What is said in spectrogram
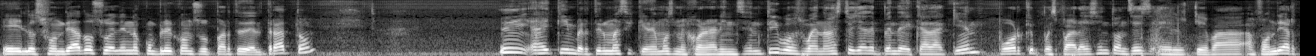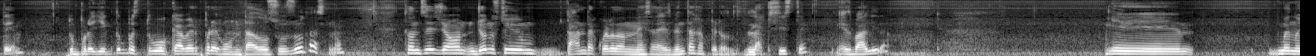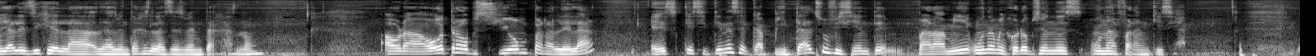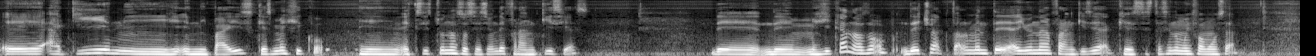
Eh, los fondeados suelen no cumplir con su parte del trato y hay que invertir más si queremos mejorar incentivos. Bueno, esto ya depende de cada quien, porque pues para ese entonces el que va a fondearte tu proyecto pues tuvo que haber preguntado sus dudas, ¿no? Entonces yo, yo no estoy tan de acuerdo en esa desventaja, pero la existe, es válida. Eh, bueno, ya les dije las ventajas y las desventajas, ¿no? Ahora, otra opción paralela es que si tienes el capital suficiente, para mí una mejor opción es una franquicia. Eh, aquí en mi, en mi país, que es México, eh, existe una asociación de franquicias de, de mexicanos, ¿no? De hecho, actualmente hay una franquicia que se está haciendo muy famosa.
